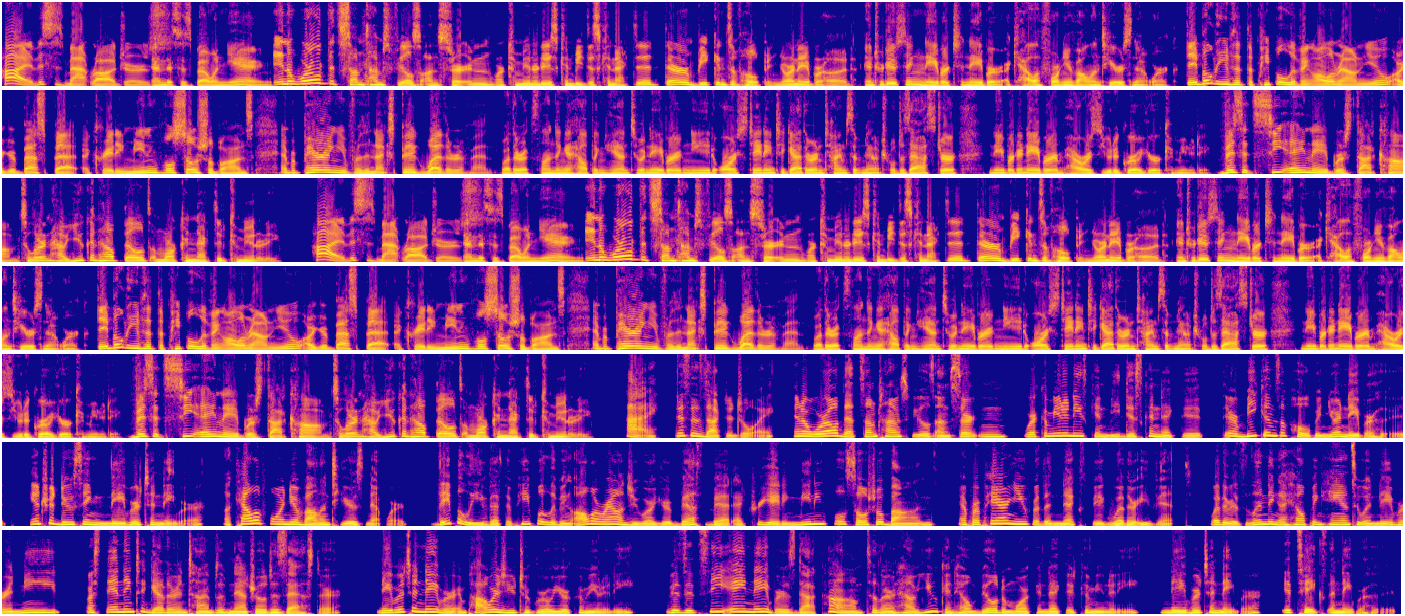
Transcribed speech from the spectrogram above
Hi, this is Matt Rogers. And this is Bowen Yang. In a world that sometimes feels uncertain, where communities can be disconnected, there are beacons of hope in your neighborhood. Introducing Neighbor to Neighbor, a California volunteers network. They believe that the people living all around you are your best bet at creating meaningful social bonds and preparing you for the next big weather event. Whether it's lending a helping hand to a neighbor in need or standing together in times of natural disaster, Neighbor to Neighbor empowers you to grow your community. Visit caneighbors.com to learn how you can help build a more connected community. Hi, this is Matt Rogers. And this is Bowen Yang. In a world that sometimes feels uncertain, where communities can be disconnected, there are beacons of hope in your neighborhood. Introducing Neighbor to Neighbor, a California volunteers network. They believe that the people living all around you are your best bet at creating meaningful social bonds and preparing you for the next big weather event. Whether it's lending a helping hand to a neighbor in need or standing together in times of natural disaster, Neighbor to Neighbor empowers you to grow your community. Visit caneighbors.com to learn how you can help build a more connected community. Hi, this is Dr. Joy. In a world that sometimes feels uncertain, where communities can be disconnected, there are beacons of hope in your neighborhood. Introducing Neighbor to Neighbor, a California volunteers network. They believe that the people living all around you are your best bet at creating meaningful social bonds and preparing you for the next big weather event. Whether it's lending a helping hand to a neighbor in need or standing together in times of natural disaster, Neighbor to Neighbor empowers you to grow your community. Visit caneighbors.com to learn how you can help build a more connected community. Neighbor to neighbor. It takes a neighborhood.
